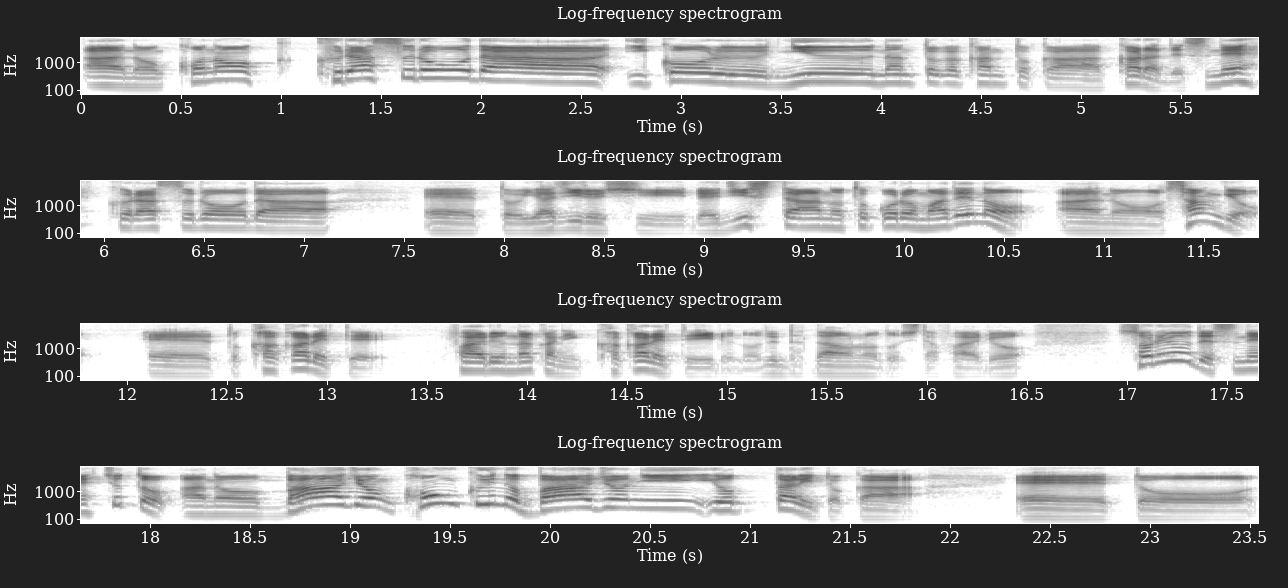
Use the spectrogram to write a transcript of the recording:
あのこの class loader イコールニューなんとかかんとかからですね、クラスローダー、えーと、矢印レジスターのところまでのあの3行、えーと、書かれてファイルの中に書かれているのでダウンロードしたファイルをそれをですねちょっとあのバージョンコンクリのバージョンによったりとかえっ、ー、と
